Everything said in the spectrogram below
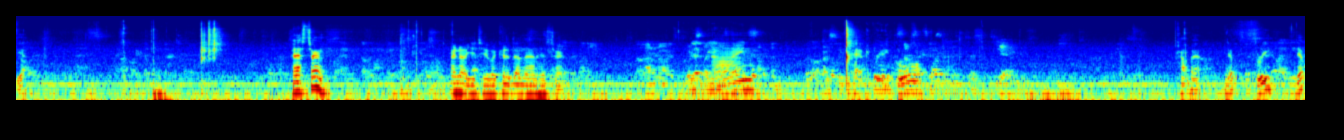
yeah. Pass turn. I know you two. I could have done that on his turn. I don't know. It looks like Nine. something. Tapped breeding pool. Yeah. Combat. Yep. Three. Yep.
